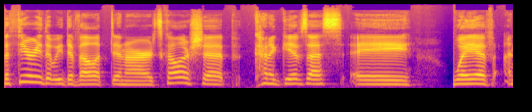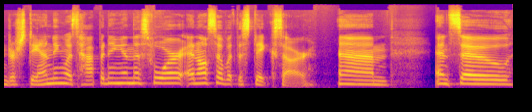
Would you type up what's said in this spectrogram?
the theory that we developed in our scholarship kind of gives us a way of understanding what's happening in this war and also what the stakes are. Um, and so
